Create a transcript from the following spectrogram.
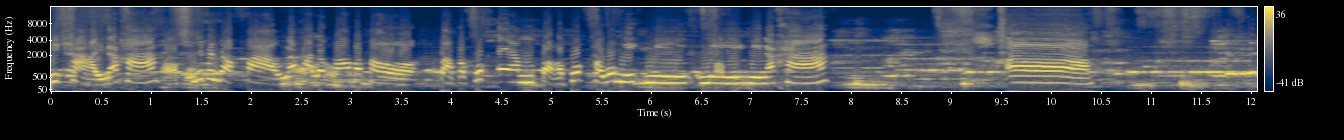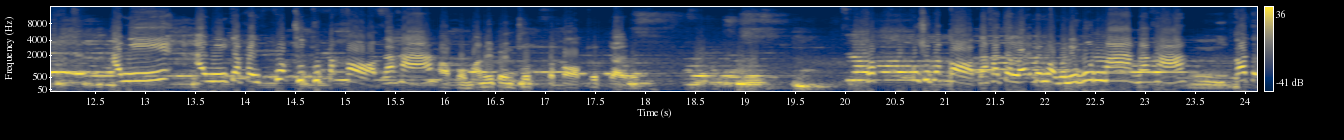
มีขายนะคะ ครับผมนี่เป็นดอกเปล่านะคะครับแล้วก็มาต่อต่อกับพวกแอม ต่อกับพวก power mix มีมีมีนะคะอืมอ่าอันนี้อันนี้จะเป็นพวกชุดชุดประกอบนะคะ ครับผมอันนี้เป็นชุดประกอบชุดใหญ่เลย พวกพวกชุดประกอบนะคะ จะเละไปหมดวันนี้วุ่นมากนะคะอืมก็จะ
